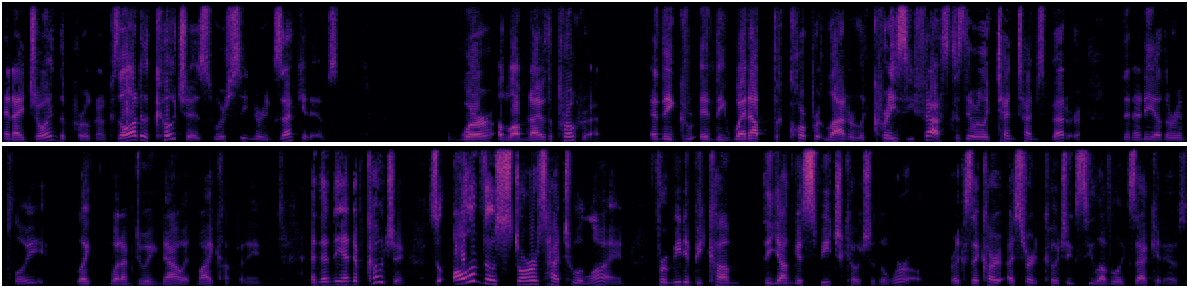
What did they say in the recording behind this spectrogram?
And I joined the program because a lot of the coaches who were senior executives were alumni of the program. And they and they went up the corporate ladder like crazy fast because they were like 10 times better than any other employee, like what I'm doing now at my company. And then they end up coaching. So all of those stars had to align for me to become the youngest speech coach in the world, right? Because I, I started coaching C level executives.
